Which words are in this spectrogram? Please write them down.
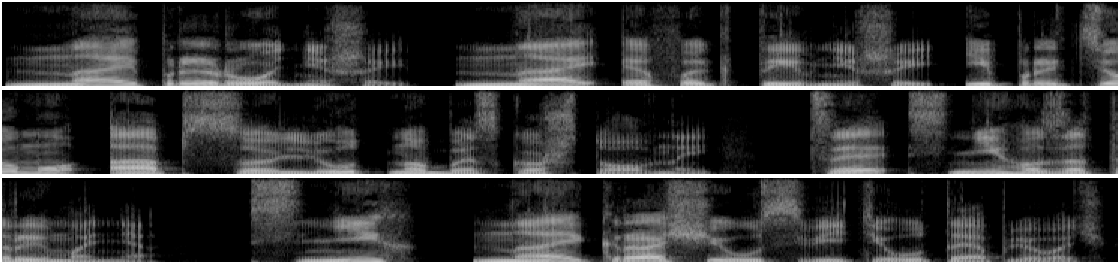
найприродніший, найефективніший і при цьому абсолютно безкоштовний це снігозатримання. Сніг найкращий у світі утеплювач.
